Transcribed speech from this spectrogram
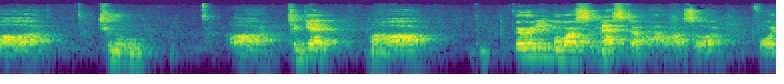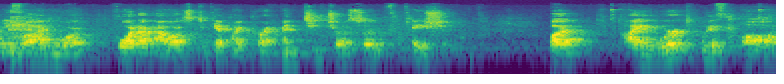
uh, to uh, to get uh, 30 more semester hours or 45 more quarter hours to get my permanent teacher certification. But I worked with uh,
